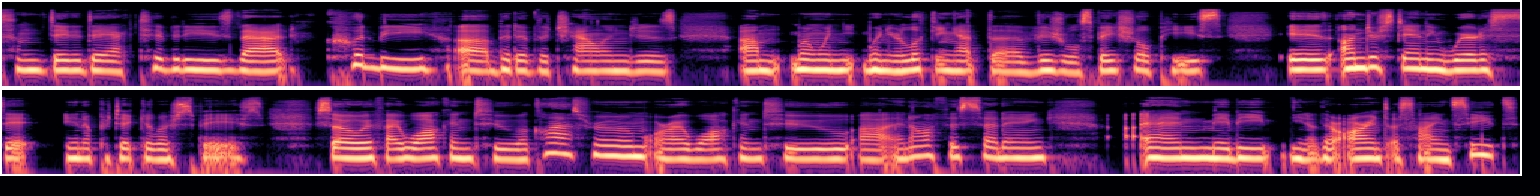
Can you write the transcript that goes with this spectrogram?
some day to day activities that could be a bit of a challenge is um, when when when you're looking at the visual spatial piece, is understanding where to sit in a particular space. So if I walk into a classroom or I walk into uh, an office setting, and maybe you know there aren't assigned seats,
